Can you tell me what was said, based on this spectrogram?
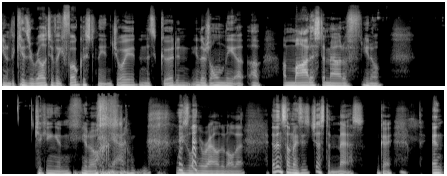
you know the kids are relatively focused and they enjoy it and it's good and you know, there's only a, a, a modest amount of you know kicking and you know Yeah. weaseling around and all that. And then sometimes it's just a mess okay? Hmm. And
